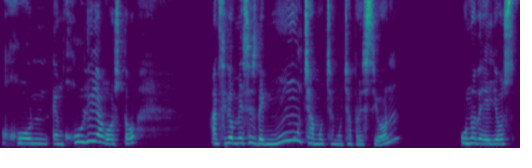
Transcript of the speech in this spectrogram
en julio y agosto, han sido meses de mucha, mucha, mucha presión. Uno de ellos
